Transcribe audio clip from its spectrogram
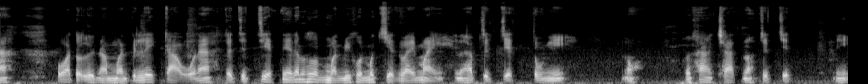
นะ เพราะว่าตัวอื่นอะเหมือนเป็นเลขเก่านะแต่เจ็ดเจ็ดเนี่ยท่านผู้ชมเหมือนมีคนมาเขียนไว้ใหม่นะครับเจ็ดเจ็ดตรงนี้เนาะค่อนข้างชัดเนาะเจ็ดเจ็ดนี่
